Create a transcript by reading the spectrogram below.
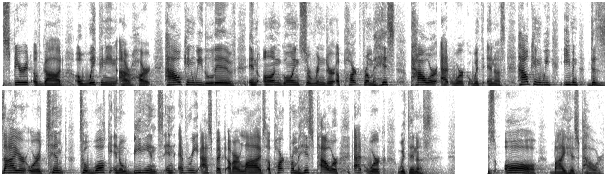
Spirit of God awakening our heart. How can we live in ongoing surrender apart from His power at work within us? How can we even desire or attempt to walk in obedience in every aspect of our lives apart from His power at work within us? It is all by His power.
